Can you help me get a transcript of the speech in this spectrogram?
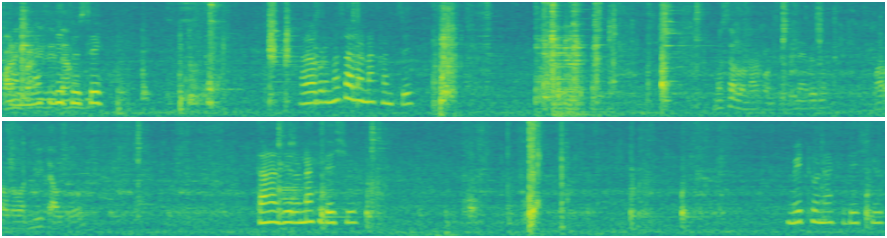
પાણી નાખી દીધું છે. હવે આપણે મસાલો નાખવાનો છે. મસાલો નાખવાનો છે. મારો અવાજ નીચે આવતો. ધાણા જીરું નાખી દઈશું મીઠું નાખી દઈશું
